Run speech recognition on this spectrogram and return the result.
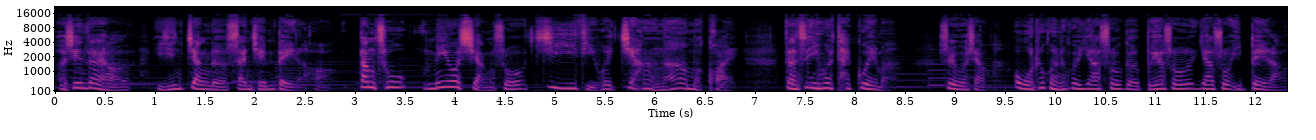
啊，现在哈已经降了三千倍了哈。当初没有想说记忆体会降那么快，但是因为太贵嘛，所以我想，我如果能够压缩个，不要说压缩一倍了，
